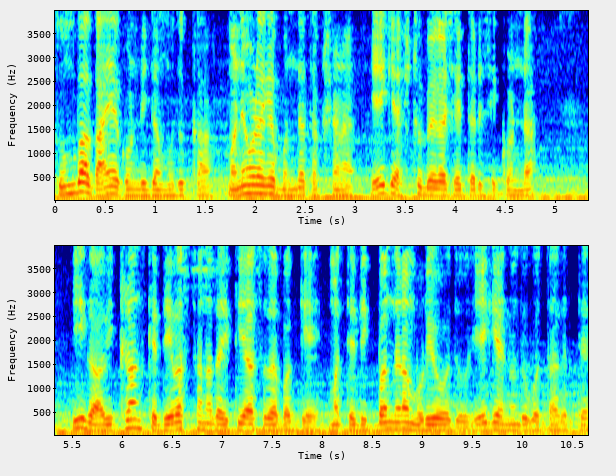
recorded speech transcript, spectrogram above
ತುಂಬಾ ಗಾಯಗೊಂಡಿದ್ದ ಮುದುಕ ಮನೆಯೊಳಗೆ ಬಂದ ತಕ್ಷಣ ಹೇಗೆ ಅಷ್ಟು ಬೇಗ ಚೇತರಿಸಿಕೊಂಡ? ಈಗ ವಿಕ್ರಾಂತ್ಗೆ ದೇವಸ್ಥಾನದ ಇತಿಹಾಸದ ಬಗ್ಗೆ ಮತ್ತೆ ದಿಗ್ಬಂಧನ ಮುರಿಯುವುದು ಹೇಗೆ ಅನ್ನೋದು ಗೊತ್ತಾಗುತ್ತೆ.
